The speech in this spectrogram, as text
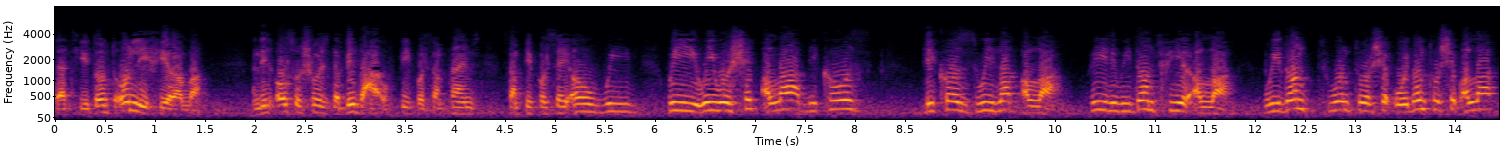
That you don't only fear Allah. And this also shows the bid'ah of people. Sometimes some people say, oh, we we, we worship Allah because, because we love Allah. Really, we don't fear Allah. We don't want to worship, we don't worship Allah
